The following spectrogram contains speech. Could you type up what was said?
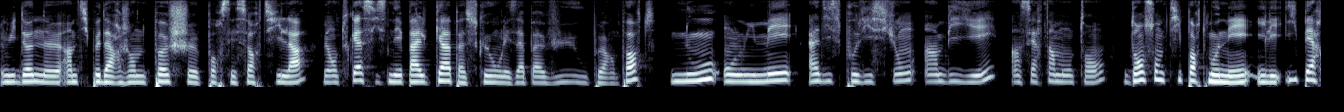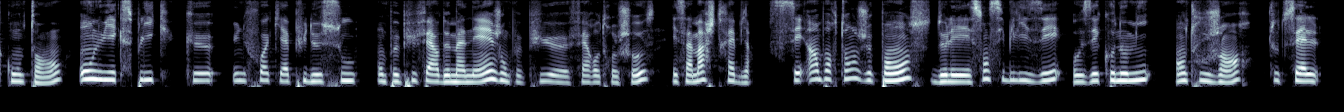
lui donne euh, un petit peu d'argent de poche pour ces sorties-là. Mais en tout cas, si ce n'est pas le cas parce qu'on les a pas vus ou peu importe, nous, on lui met à disposition un billet, un certain montant, dans son petit porte-monnaie. Il est hyper content. On lui explique que une fois qu'il y a plus de sous, on peut plus faire de manège, on peut plus euh, faire autre chose, et ça marche très bien. C'est important, je pense, de les sensibiliser aux économies en tout genre. Toutes celles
